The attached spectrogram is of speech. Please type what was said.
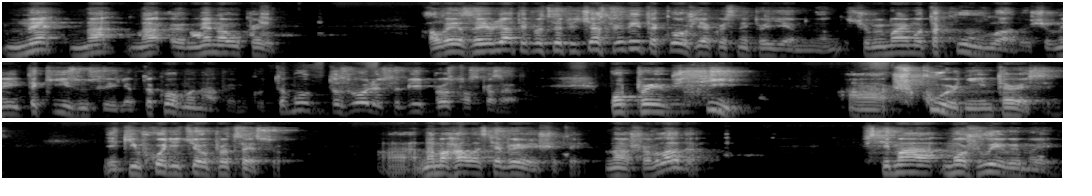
не на, на, не на Україну. Але заявляти про це під час війни також якось неприємно, що ми маємо таку владу, що в неї такі зусилля в такому напрямку. Тому дозволю собі просто сказати: попри всі а, шкурні інтереси, які в ході цього процесу а, намагалася вирішити наша влада, всіма можливими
